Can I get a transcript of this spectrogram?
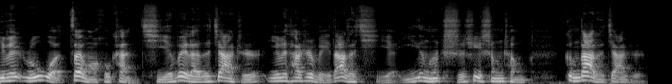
因为如果再往后看，企业未来的价值，因为它是伟大的企业，一定能持续生成更大的价值，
